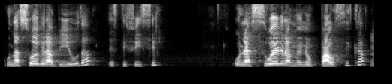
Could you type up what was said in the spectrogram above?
una suegra viuda es difícil. Una suegra menopáusica.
